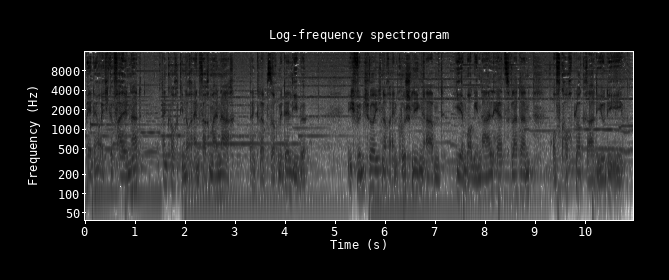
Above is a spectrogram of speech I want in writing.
Wenn er euch gefallen hat, dann kocht ihn noch einfach mal nach. Dann klappt es auch mit der Liebe. Ich wünsche euch noch einen kuscheligen Abend hier im Original Herzflattern auf kochblockradio.de.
